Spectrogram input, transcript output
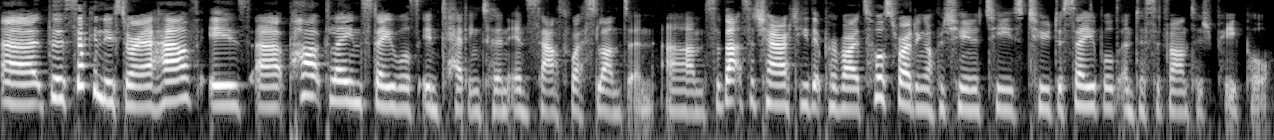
uh, the second news story I have is uh, Park Lane Stables in Teddington in southwest London. Um, so, that's a charity that provides horse riding opportunities to disabled and disadvantaged people.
